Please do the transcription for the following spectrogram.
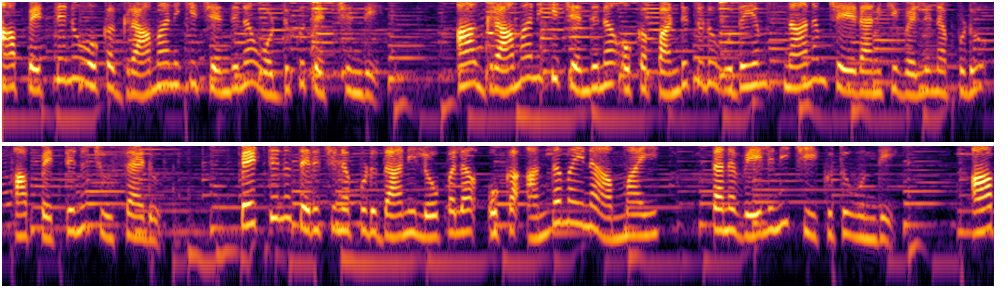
ఆ పెట్టెను ఒక గ్రామానికి చెందిన ఒడ్డుకు తెచ్చింది. ఆ గ్రామానికి చెందిన ఒక పండితుడు ఉదయం స్నానం చేయడానికి వెళ్ళినప్పుడు ఆ పెట్టెను చూశాడు. పెట్టెను తెరిచినప్పుడు దాని లోపల ఒక అందమైన అమ్మాయి తన వేలిని చీకుతూ ఉంది. ఆ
